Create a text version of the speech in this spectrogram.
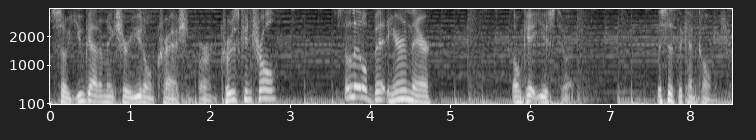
So you got to make sure you don't crash and burn. Cruise control, just a little bit here and there. Don't get used to it. This is the Ken Coleman Show.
